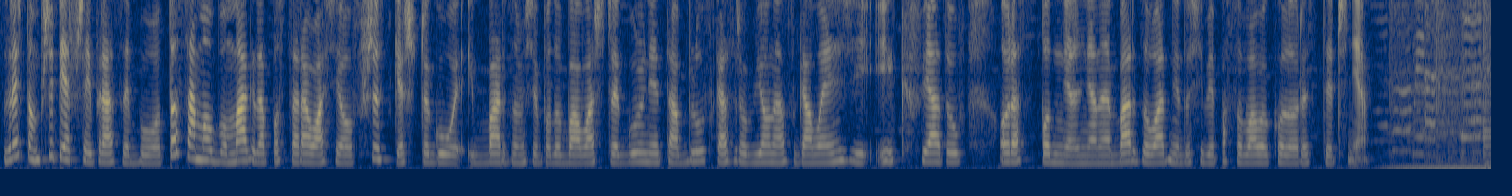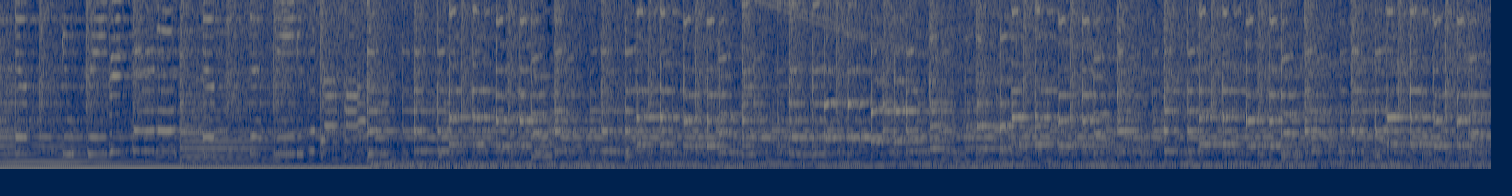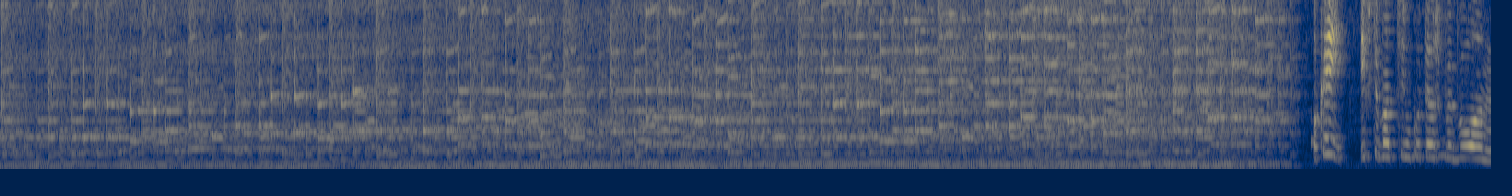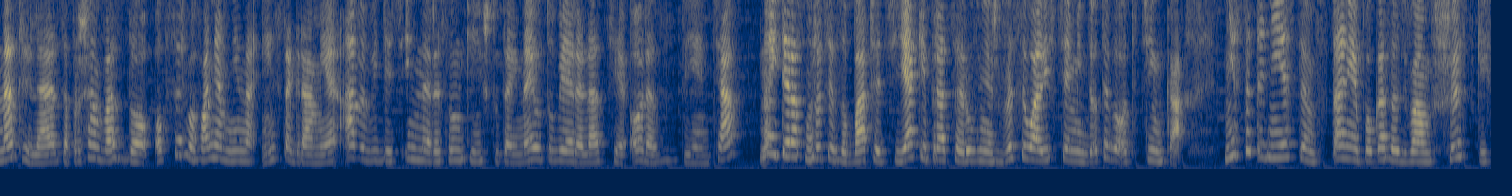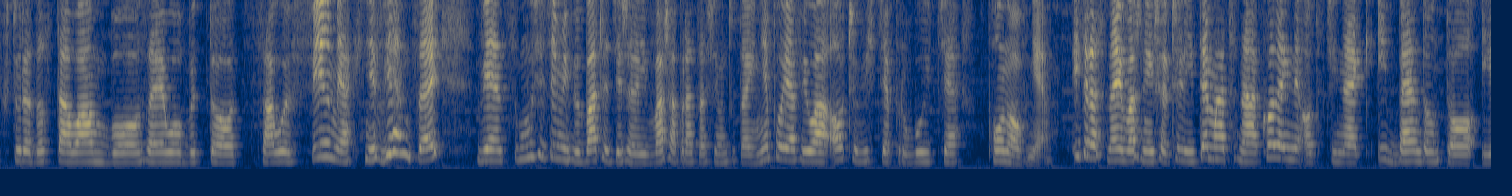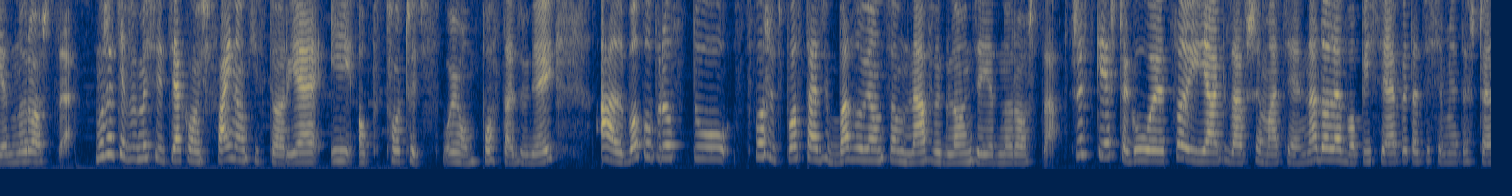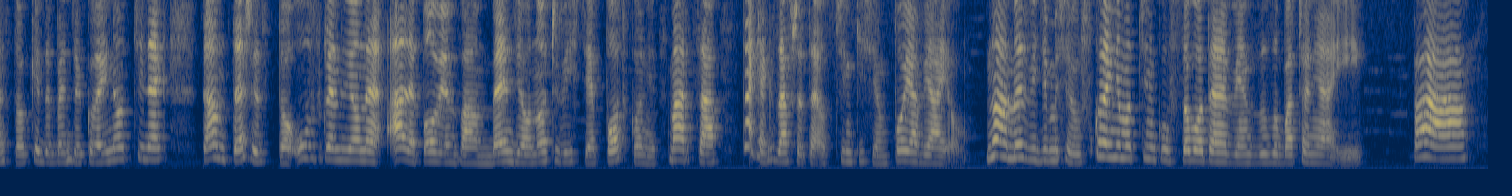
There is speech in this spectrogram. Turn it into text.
Zresztą przy pierwszej pracy było to samo, bo Magda postarała się o wszystkie szczegóły i bardzo mi się podobała, szczególnie ta bluzka zrobiona z gałęzi i kwiatów oraz spodnie lniane bardzo ładnie do siebie pasowały kolorystycznie. Okej, i w tym odcinku to już by było na tyle. Zapraszam Was do obserwowania mnie na Instagramie, aby widzieć inne rysunki niż tutaj na YouTubie, relacje oraz zdjęcia. No i teraz możecie zobaczyć, jakie prace również wysyłaliście mi do tego odcinka. Niestety nie jestem w stanie pokazać Wam wszystkich, które dostałam, bo zajęłoby to cały film, jak nie więcej, więc musicie mi wybaczyć, jeżeli Wasza praca się tutaj nie pojawiła. Oczywiście próbujcie ponownie. I teraz najważniejsze, czyli temat na kolejny odcinek i będą to jednorożce. Możecie wymyślić jakąś fajną historię i obtoczyć swoją postać w niej, albo po prostu stworzyć postać bazującą na wyglądzie jednorożca. Wszystkie szczegóły, co i jak zawsze macie na dole w opisie. Pytacie się mnie też często, kiedy będzie kolejny odcinek. Tam też jest to uwzględnione, ale powiem Wam, będzie on oczywiście pod koniec marca. Tak jak zawsze te odcinki się pojawiają. No a my widzimy się już w kolejnym odcinku w sobotę, więc do zobaczenia i pa!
